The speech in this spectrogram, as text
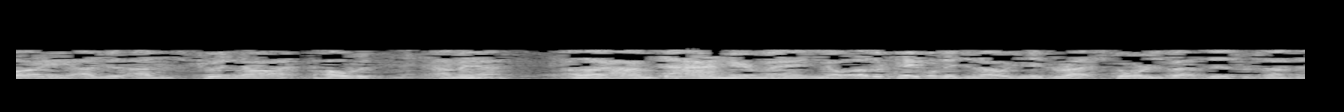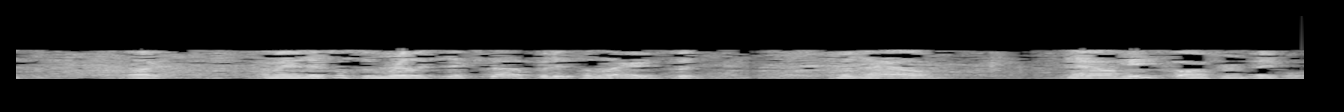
funny. I just I just could not hold it. I mean, I, I was like, I'm dying here, man. You know, other people need to know. You need to write stories about this or something. Like, I mean, this was some really sick stuff, but it's hilarious. But but now now he's sponsoring people,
